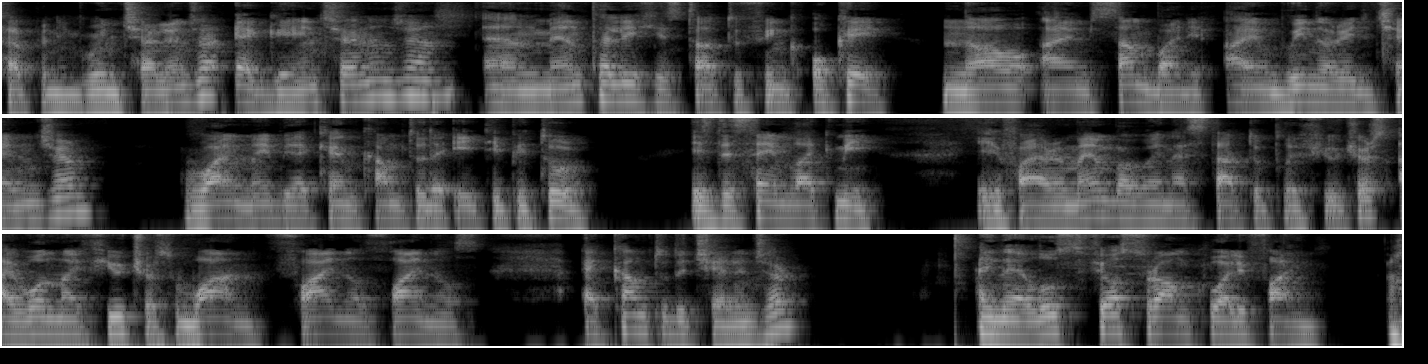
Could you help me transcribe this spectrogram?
happening? Win challenger again, challenger, and mentally he start to think, okay, now I'm somebody. I am win already challenger. Why maybe I can come to the ATP tour? It's the same like me. If I remember when I start to play futures, I won my futures one final finals. I come to the challenger and I lose first round qualifying.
